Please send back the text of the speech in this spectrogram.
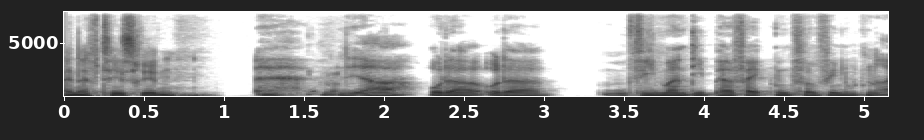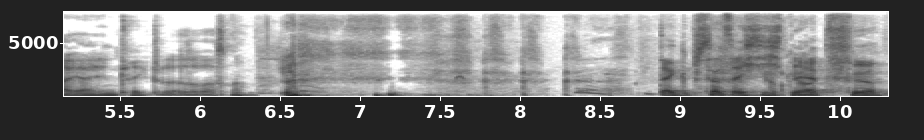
NFTs reden. Äh, ja, oder, oder wie man die perfekten 5 Minuten Eier hinkriegt oder sowas, ne? da gibt's tatsächlich eine gehört, App für.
